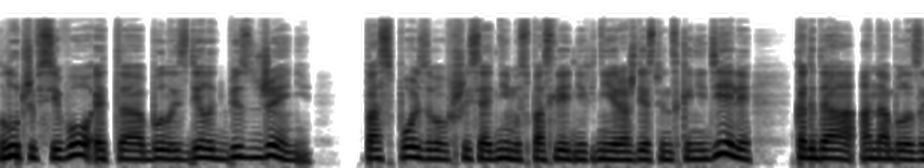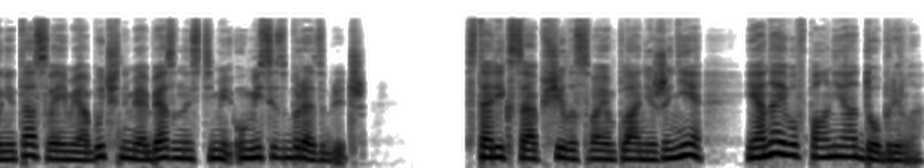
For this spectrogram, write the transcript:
Лучше всего это было сделать без Дженни, воспользовавшись одним из последних дней рождественской недели, когда она была занята своими обычными обязанностями у миссис Брэсбридж. Старик сообщил о своем плане жене, и она его вполне одобрила.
